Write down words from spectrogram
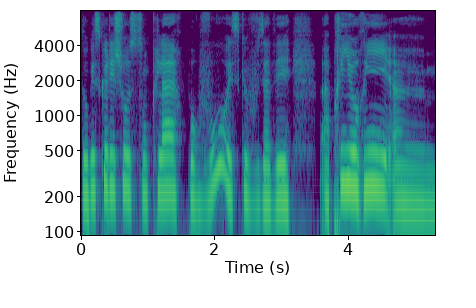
Donc, est-ce que les choses sont claires pour vous? Est-ce que vous avez a priori euh,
